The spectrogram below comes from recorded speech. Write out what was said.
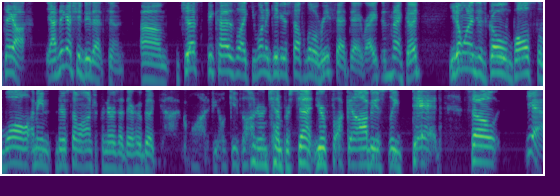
day off. Yeah, I think I should do that soon. Um, just because like you want to give yourself a little reset day, right? Isn't that good? you don't want to just go balls to the wall. I mean, there's some entrepreneurs out there who'll be like, come on, if you don't give 110%, you're fucking obviously dead. So, yeah.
